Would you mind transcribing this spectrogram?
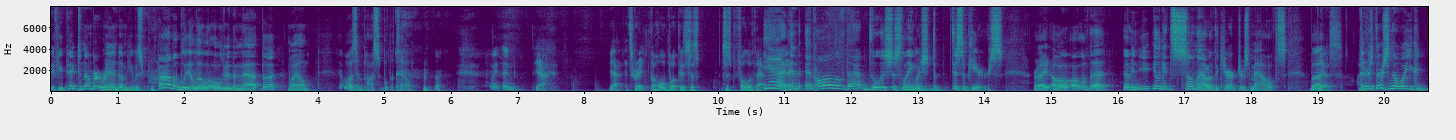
If you picked a number at random, he was probably a little older than that, but, well, it was impossible to tell. I mean, and yeah, yeah, it's great. The whole book is just just full of that. yeah, and, and all of that delicious language d- disappears, right? All, all of that. I mean, you, you'll get some out of the characters' mouths, but Yes. there's there's no way you could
